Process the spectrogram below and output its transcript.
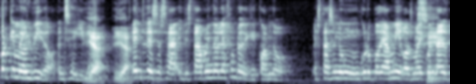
Porque me olvido enseguida. Ya, ya. Entonces, o sea, yo estaba poniendo el ejemplo de que cuando estás en un grupo de amigos, no hay Sí. cuenta el,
